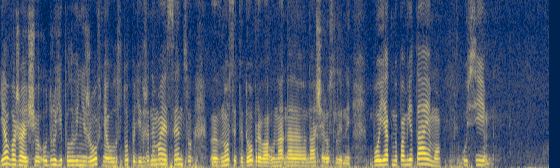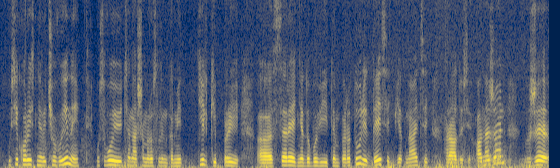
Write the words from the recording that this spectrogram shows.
Я вважаю, що у другій половині жовтня, у листопаді, вже немає сенсу е, вносити добрива на наші рослини. Бо, як ми пам'ятаємо, усі, усі корисні речовини усвоюються нашими рослинками тільки при е, середньодобовій температурі 10-15 градусів. А на жаль, вже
